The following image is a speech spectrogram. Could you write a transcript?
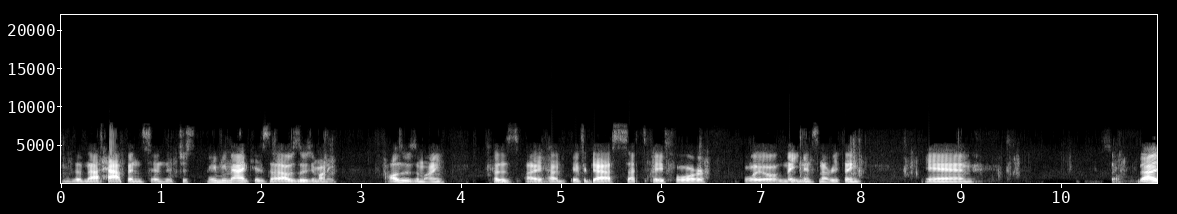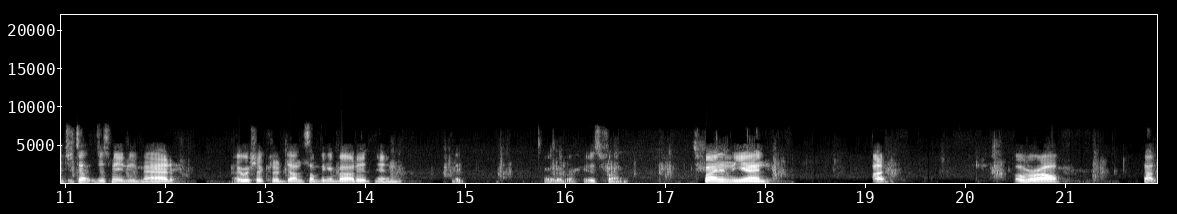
And then that happens, and it just made me mad because I was losing money. I was losing money because I had to pay for gas, I had to pay for oil maintenance and everything. And so that just, that just made me mad. I wish I could have done something about it and like whatever. It was fine. It's fine in the end, but overall, not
